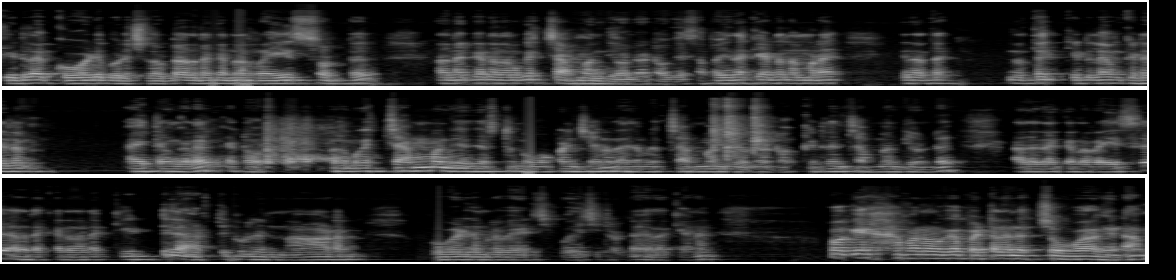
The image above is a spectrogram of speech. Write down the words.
കിടില കോഴി പൊരിച്ചതുണ്ട്. അതിനൊക്കെ തന്നെ റൈസ് ഉണ്ട്. അതിനൊക്കെ തന്നെ നമുക്ക് ചമ്മന്തി ഉണ്ട് കേട്ടോ ഗേസ് അപ്പോൾ ഇതൊക്കെയാണ് നമ്മുടെ ഇന്നത്തെ ഇന്നത്തെ കിടിലം കിടിലം ഐറ്റങ്ങൾ കേട്ടോ. അപ്പോൾ നമുക്ക് ചമ്മന്തി ജസ്റ്റ് ഒന്ന് ഓപ്പൺ ചെയ്യണം അതായത് നമ്മുടെ ചമ്മന്തി ഉണ്ട് കേട്ടോ. കിടിലം ചമ്മന്തി ഉണ്ട്. അതിനൊക്കെ റൈസ് അതിനൊക്കെ നല്ല കിട്ടിൽ അട്ടിപ്പുള്ളി നാടൻ കോഴി നമ്മൾ മേടിച്ച് പൊരിച്ചിട്ടുണ്ട്. ഇതൊക്കെയാണ്. ഓക്കെ അപ്പോൾ നമുക്ക് പെട്ടെന്ന് തന്നെ ചോറ് കിട്ടാം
